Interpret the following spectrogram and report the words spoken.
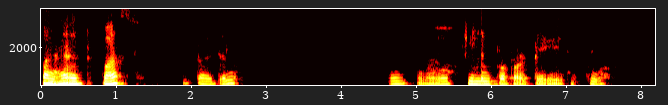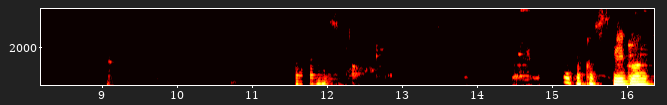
To pass title. Children property. This thing. I have to set one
